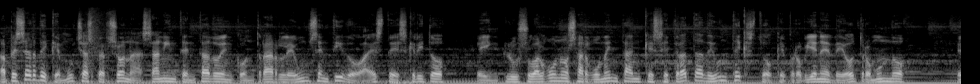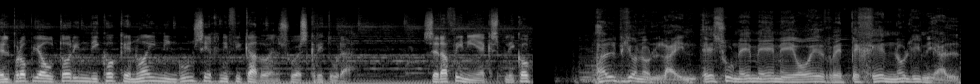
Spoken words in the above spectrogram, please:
A pesar de que muchas personas han intentado encontrarle un sentido a este escrito e incluso algunos argumentan que se trata de un texto que proviene de otro mundo, el propio autor indicó que no hay ningún significado en su escritura. Serafini explicó Albion Online es un MMORPG no lineal.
